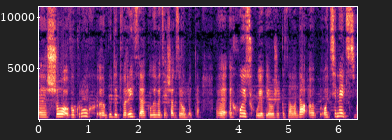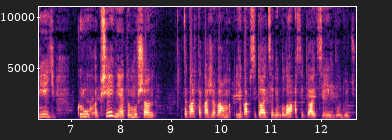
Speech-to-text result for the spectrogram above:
е, що вокруг е, буде творитися, коли ви цей шаг зробите. Ху із ху, як я вже казала, да? Е, оцініть свій круг общення, тому що ця карта каже вам, яка б ситуація не була, а ситуації будуть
